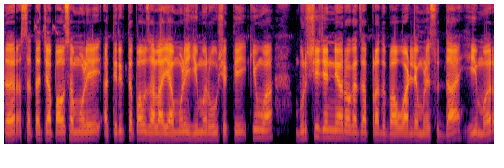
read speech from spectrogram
तर सततच्या पावसामुळे अतिरिक्त पाऊस झाला यामुळे ही मर होऊ शकते किंवा बुरशीजन्य रोगाचा प्रादुर्भाव वाढल्यामुळे सुद्धा ही मर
